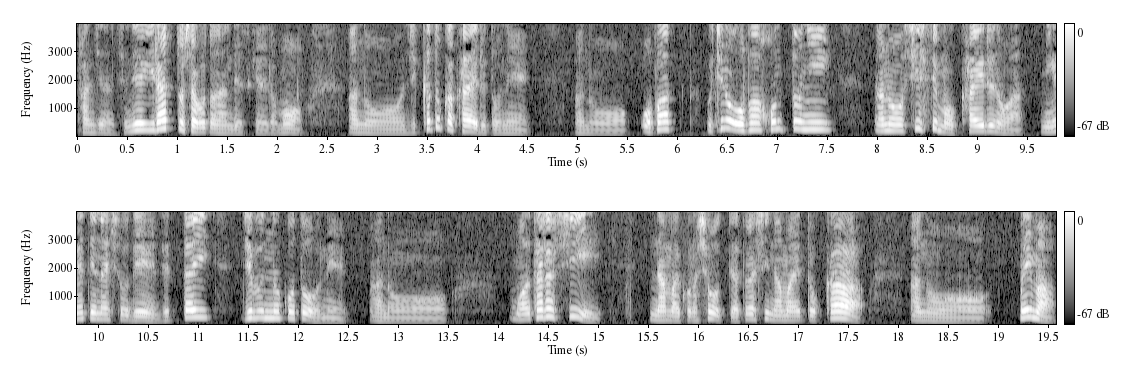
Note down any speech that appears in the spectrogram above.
感じなんですね。でイラッとしたことなんですけれどもあの実家とか帰るとねあのおばうちのおば本当にあのシステムを変えるのが苦手な人で絶対自分のことをねあのもう新しい名前この「翔」って新しい名前とかあの、まあ、今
